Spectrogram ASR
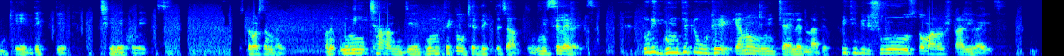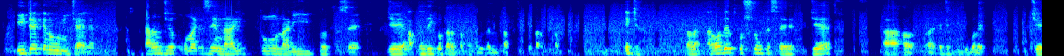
উঠে দেখতে ছেলে হয়ে গেছে। বুঝতে পারছেন ভাই? মানে উনি চান যে ঘুম থেকে উঠে দেখতে চান উনি ছেলে হয়ে গেছে। উনি ঘুম থেকে উঠে কেন উনি চাইলেন না যে পৃথিবীর সমস্ত মানুষ নারী হয়ে গেছে? এইটা কেন উনি চাইলেন? কারণ যেহেতু ওনার কাছে নারীত্ব, নারী হচ্ছে যে আধ্যাত্মিকতার কথা বলবেন, তাত্ত্বিকতার কথা এটা তাহলে আমাদের প্রশ্ন হতেছে যে এটা কি বলে? যে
